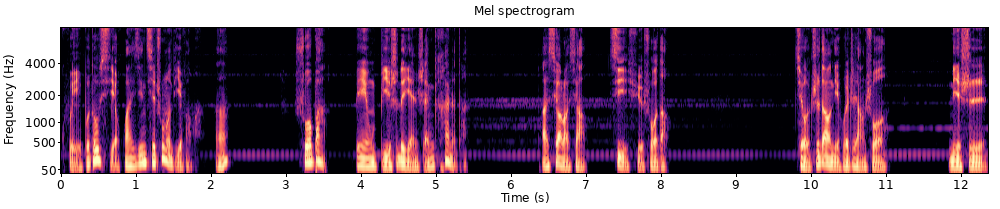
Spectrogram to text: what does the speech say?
鬼不都喜欢阴气重的地方吗？”啊！说罢，便用鄙视的眼神看着他。他笑了笑，继续说道：“就知道你会这样说，你是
